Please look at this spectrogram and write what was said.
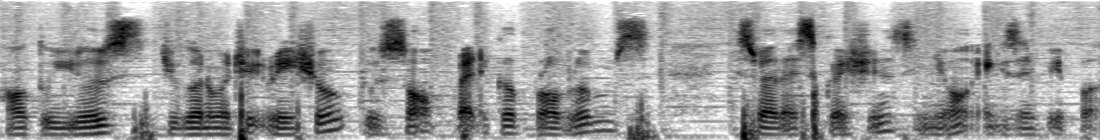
how to use trigonometric ratio to solve practical problems as well as questions in your exam paper.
